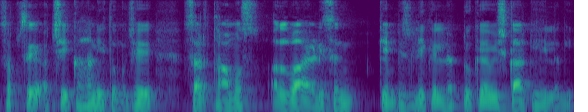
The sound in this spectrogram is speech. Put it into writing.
सबसे अच्छी कहानी तो मुझे सर थॉमस अल्वा एडिसन के बिजली के लट्टू के आविष्कार की ही लगी,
